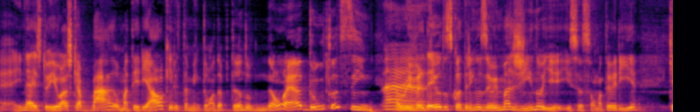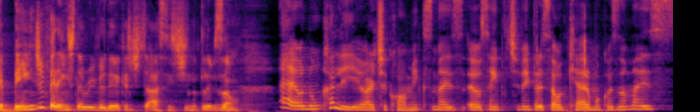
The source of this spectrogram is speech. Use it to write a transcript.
é, inédito. E eu acho que o material que eles também estão adaptando não é adulto assim. É. A Riverdale dos quadrinhos, eu imagino, e isso é só uma teoria, que é bem diferente da Riverdale que a gente assiste na televisão. É, eu nunca li o Art Comics, mas eu sempre tive a impressão que era uma coisa mais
